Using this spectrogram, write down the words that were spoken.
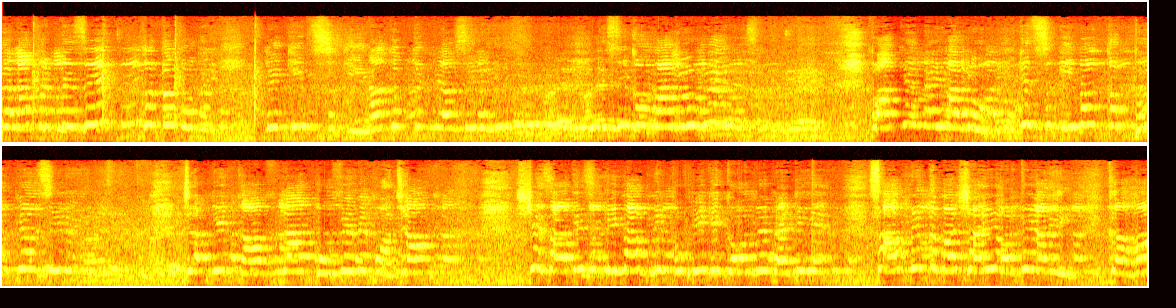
गला कटने से खत्म हो गई। लेकिन सकीना कब तक प्यासी रही? किसी को मालूम है? वाक्य नहीं मालूम कि सकीना कब तक प्यासी रही जब ये काफिला पहुँचा शहजादी सकीना अपनी फूफी की गोद में बैठी है। सामने तमाशाई औरतें आई। कहा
